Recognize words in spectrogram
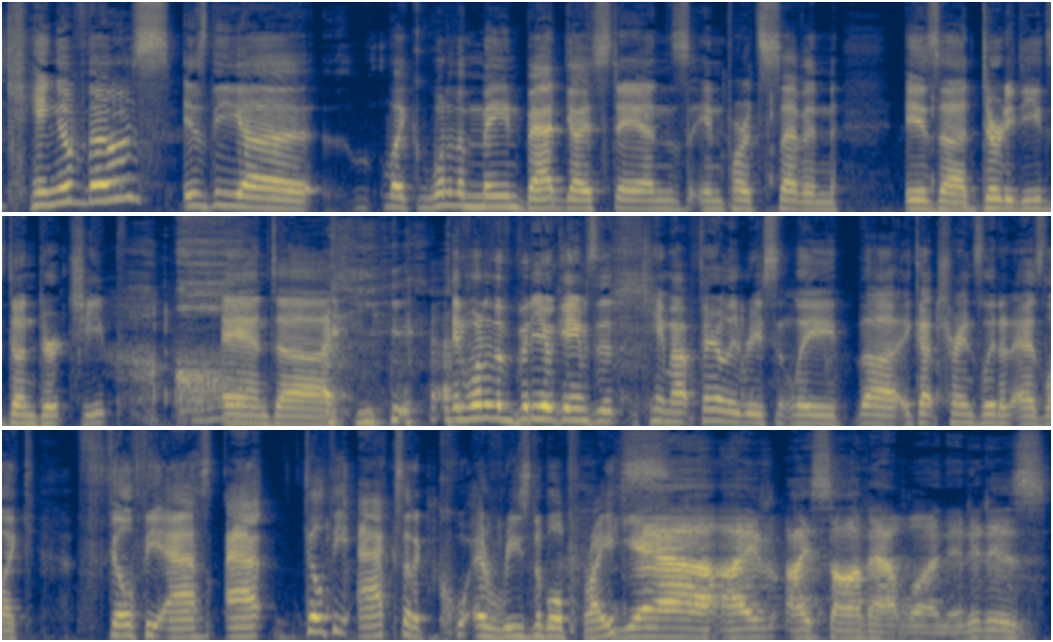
like king of those is the uh like one of the main bad guy stands in part seven is uh Dirty Deeds Done Dirt Cheap, and uh in one of the video games that came out fairly recently, uh, it got translated as like filthy ass at filthy acts at a, qu- a reasonable price. yeah, I I saw that one, and it is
